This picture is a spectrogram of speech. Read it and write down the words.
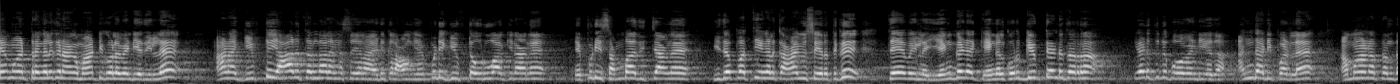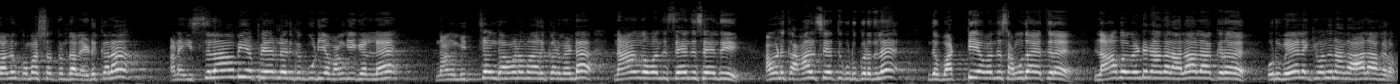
ஏமாற்றங்களுக்கு நாங்கள் மாட்டிக்கொள்ள வேண்டியது இல்லை ஆனால் கிஃப்ட் யாரு தந்தாலும் என்ன செய்யலாம்? எடுக்கலாம். அவங்க எப்படி கிஃப்ட்டை உருவாக்கினாங்க? எப்படி சம்பாதிச்சாங்க? இதை பற்றி எங்களுக்கு ஆய்வு செய்யறதுக்கு தேவையில்லை. எங்களுக்கு எங்களுக்கு ஒரு கிஃப்ட் என்று தர்றான் எடுத்துட்டு போக வேண்டியதா அந்த அடிப்படையில் அமானத் தந்தாலும் குமர்ஷ தந்தாலும் எடுக்கலாம். ஆனா இஸ்லாமிய பேர்ல இருக்கக்கூடிய வங்கிகள்ல நாங்க மிச்சம் கவனமா இருக்கணும். வேண்டாம் நாங்க வந்து சேர்ந்து சேர்ந்து அவனுக்கு ஆள் சேர்த்து கொடுக்கறதுல இந்த வட்டியை வந்து சமுதாயத்துல லாபம் வேண்டி நாங்கள் அலாலாக்குற ஒரு வேலைக்கு வந்து நாங்க ஆளாகிறோம்.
